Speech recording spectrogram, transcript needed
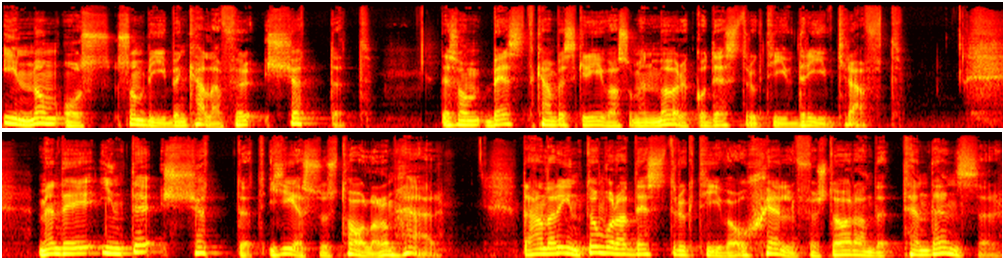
inom oss som Bibeln kallar för köttet. Det som bäst kan beskrivas som en mörk och destruktiv drivkraft. Men det är inte köttet Jesus talar om här. Det handlar inte om våra destruktiva och självförstörande tendenser.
